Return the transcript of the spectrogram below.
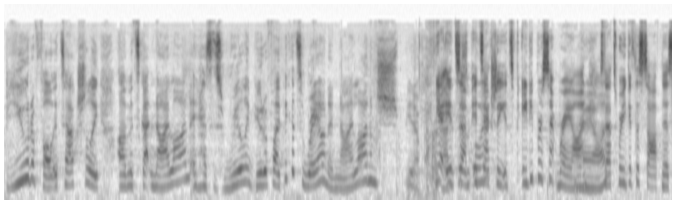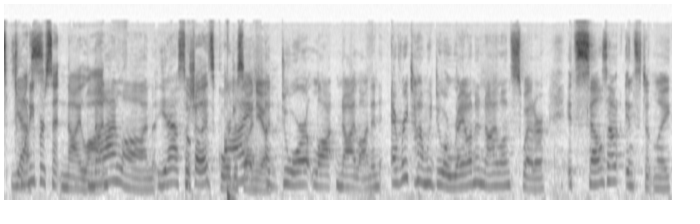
beautiful. It's actually, um, it's got nylon. It has this really beautiful. I think it's rayon and nylon. I'm, you know, yeah, it's um, it's actually it's 80% rayon, Rayon. so that's where you get the softness. Yes. 20% nylon. Nylon, yeah. So Michelle, that's gorgeous I on you. I adore lo- nylon, and every time we do a rayon and nylon sweater, it sells out instantly,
